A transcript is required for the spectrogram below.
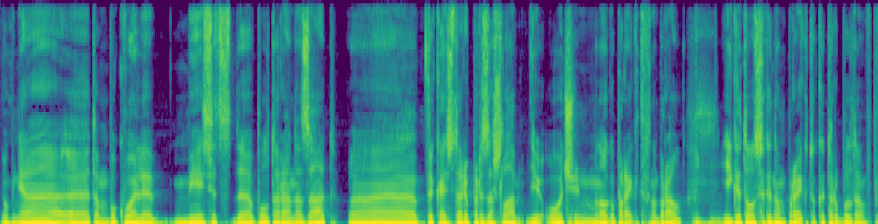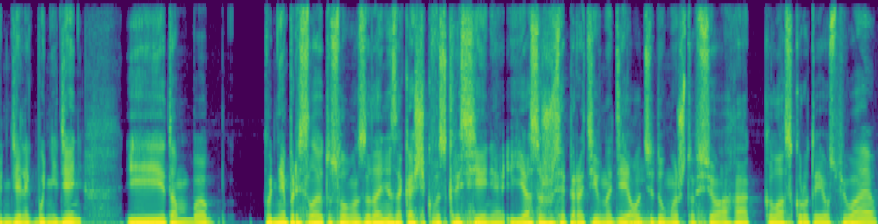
У меня э, там буквально месяц, да, полтора назад э, такая история произошла. Я очень много проектов набрал и готовился к этому проекту, который был там в понедельник, будний день, и там э, мне присылают условное задание заказчик в воскресенье, и я сажусь оперативно делать и Мгм. думаю, что все, ага, класс, круто, я успеваю.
